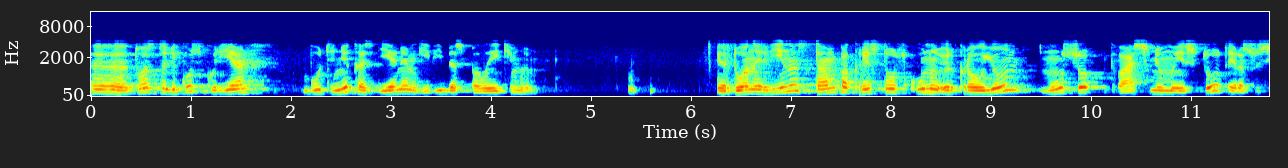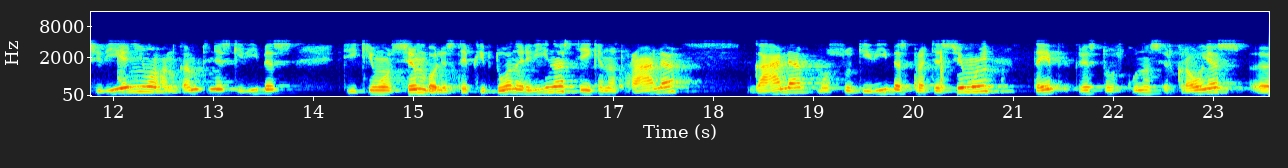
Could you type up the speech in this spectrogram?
tuos dalykus, kurie būtini kasdieniam gyvybės palaikymui. Ir duona ir vynas tampa Kristaus kūnu ir krauju mūsų dvasiniu maistu, tai yra susivienimo ant gamtinės gyvybės teikimo simbolis. Taip kaip duona ir vynas teikia natūralią galę mūsų gyvybės pratesimui, taip Kristaus kūnas ir kraujas e,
